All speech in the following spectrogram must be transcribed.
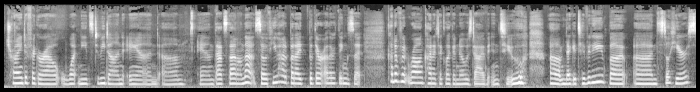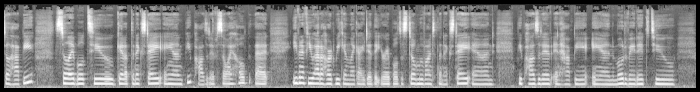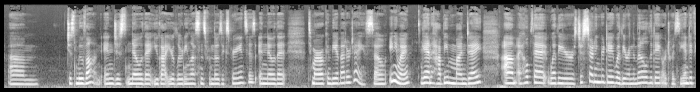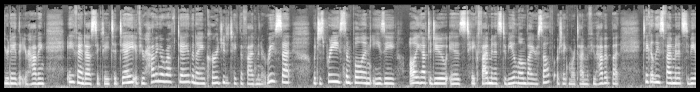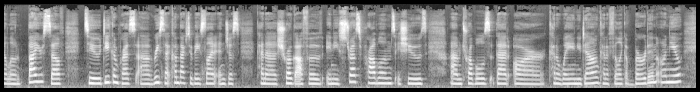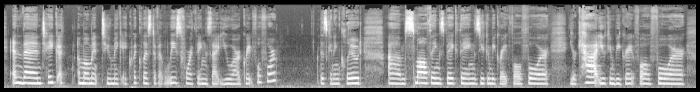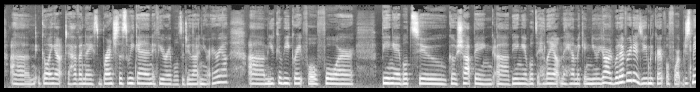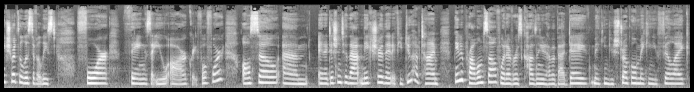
trying to figure out what needs to be done and um, and that's that on that. So if you had but i but there are other things that kind of went wrong kind of took like a nosedive into um, negativity but uh, i'm still here still happy still able to get up the next day and be positive. So i hope that even if you had a hard weekend like I did, that you're able to still move on to the next day and be positive and happy and motivated to um, just move on and just know that you got your learning lessons from those experiences and know that tomorrow can be a better day. So, anyway, again, happy Monday. Um, I hope that whether you're just starting your day, whether you're in the middle of the day or towards the end of your day, that you're having a fantastic day today. If you're having a rough day, then I encourage you to take the five minute reset, which is pretty simple and easy. All you have to do is take five minutes to be alone by yourself, or take more time if you have it, but take at least five minutes to be alone by yourself to decompress, uh, reset, come back to baseline, and just kind of shrug off of any stress, problems, issues, um, troubles that are kind of weighing you down, kind of feel like a burden on you, and then take a, a moment to make a quick list of at least four things that you are grateful for. This can include um, small things, big things. You can be grateful for your cat. You can be grateful for um, going out to have a nice brunch this weekend if you're able to do that in your area. Um, you can be grateful for being able to go shopping, uh, being able to lay out in the hammock in your yard, whatever it is, you can be grateful for. But just make sure it's a list of at least four things that you are grateful for. Also, um, in addition to that, make sure that if you do have time, maybe problem solve whatever is causing you to have a bad day, making you struggle, making you feel like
